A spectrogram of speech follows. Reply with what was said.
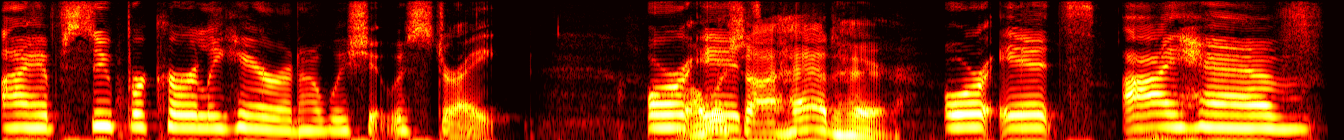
i have super curly hair and i wish it was straight or I wish I had hair. or it's I have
